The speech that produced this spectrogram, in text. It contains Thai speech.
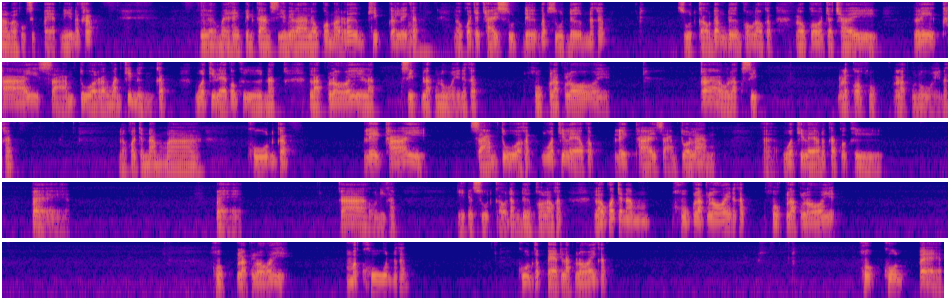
2568 นี้นะครับ เพื่อไม่ให้เป็นการเสียเวลาเราก็มาเริ่มคลิปกันเลยครับ เราก็จะใช้สูตรเดิมครับสูตรเดิมนะครับ สูตรเก่าดั้งเดิมของเราครับ เราก็จะใช้เลขท้าย 3 ตัวรางวัลที่ 1 ครับ งวดที่แล้วก็คือหนักหลักร้อยหลักสิบหลักหน่วยนะครับหกหลักร้อยเก้าหลักสิบแล้วก็หกหลักหน่วยนะครับเราก็จะนำมาคูณกับเลขท้ายสามตัวครับงวดที่แล้วครับเลขท้ายสามตัวล่างงวดที่แล้วนะครับก็คือแป ดแปดเก้านี่ครับ นี่เป็นสูตรเก่าดั้งเดิมของเราครับ เราก็จะนำหกหลักร้อยนะครับหกหลักร้อยหกหลักร้อยมาคูณนะครับ คูณกับแปดหลักร้อยครับหกคูณแปด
